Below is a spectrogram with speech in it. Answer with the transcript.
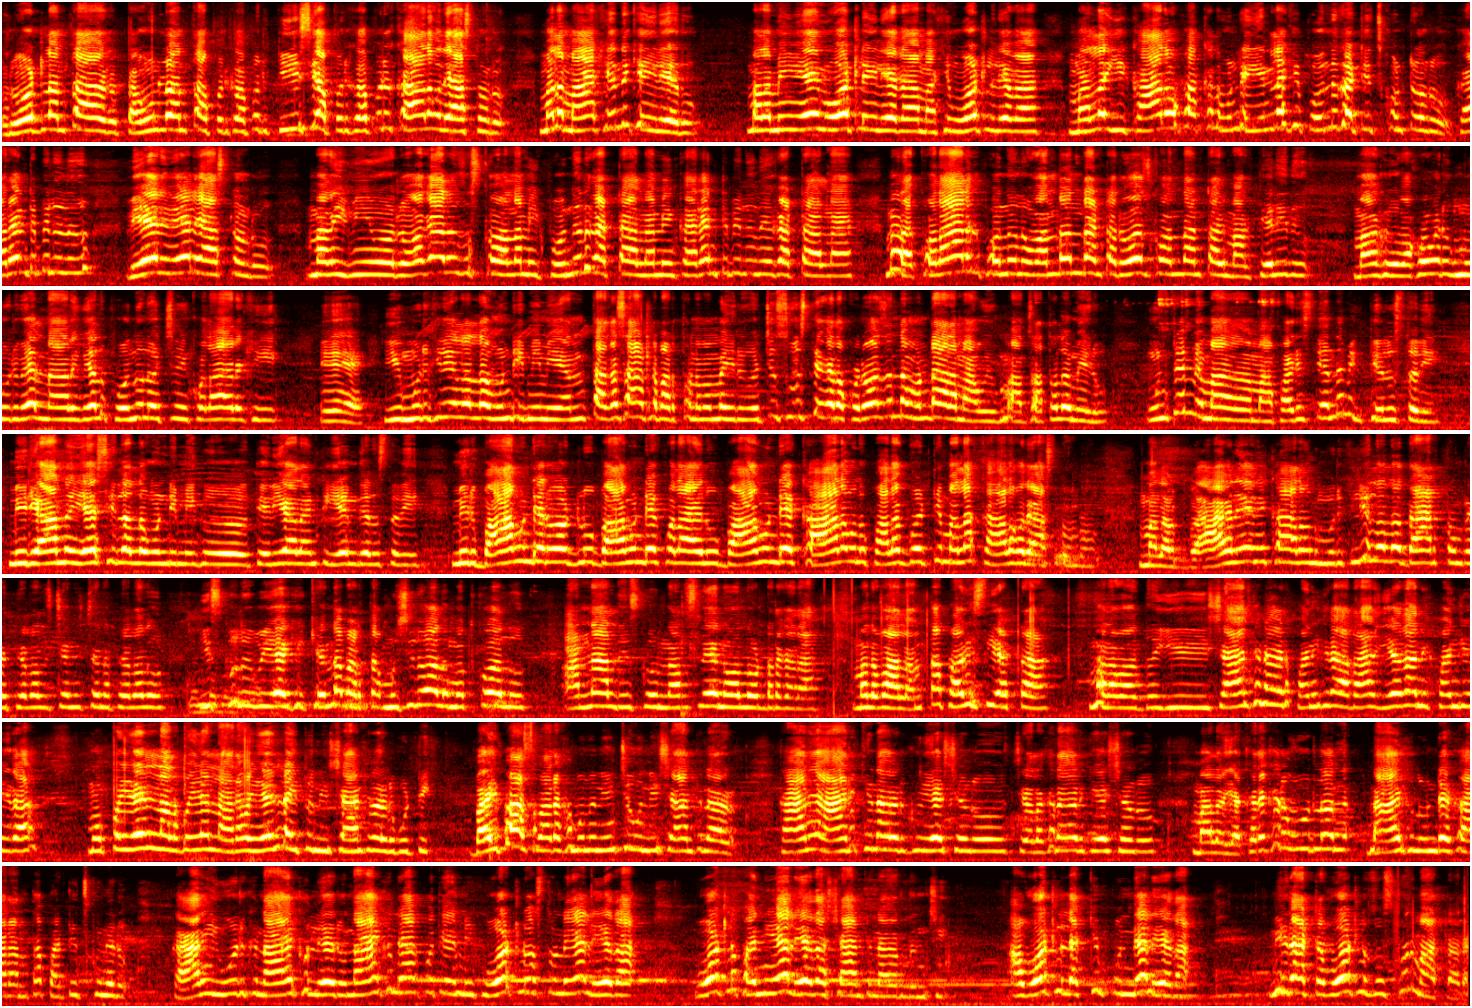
రోడ్లంతా టౌన్లో అంతా అప్పటికప్పుడు తీసి అప్పటికప్పుడు కాలువలు వేస్తున్నారు. మళ్ళీ మాకెందుకు వేయలేదు? మళ్ళీ మేమేం ఓట్లు వేయలేదా? మాకేం ఓట్లు లేవా? మళ్ళీ ఈ కాలువ పక్కన ఉండే ఇండ్లకి పొన్ను కట్టించుకుంటున్నారు. కరెంటు బిల్లులు వేలు వేలు వేస్తుండ్రు మరి మేము రోగాలు చూసుకోవాలన్నా మీకు పన్నులు కట్టాలన్నా మేము కరెంటు బిల్లులు కట్టాలన్నా మరి కులాలకు పన్నులు వంద వందంట రోజుకు వంద అంట అది మాకు తెలీదు. మాకు ఒక్కొక్కరికి మూడు వేలు నాలుగు వేలు పన్నులు వచ్చినాయి కులాలకి. ఏ ఈ మురికి నీళ్ళల్లో ఉండి మేము ఎంత అగసాట్లు పడుతున్నామమ్మా మీరు వచ్చి చూస్తే కదా ఒక రోజన్నా ఉండాలి మా మా జతలో మీరు. ఉంటే మేము మా మా పరిస్థితి అంతా మీకు తెలుస్తుంది. మీరు ఏమన్నా ఏసీలలో ఉండి మీకు తెలియాలంటే ఏం తెలుస్తుంది? మీరు బాగుండే రోడ్లు బాగుండే కుళాయిలు బాగుండే కాలువలు పలగొట్టి మళ్ళీ కాలువలు వేస్తున్నారు. మళ్ళీ బాగలేని కాలంలో మురికి నీళ్ళలో దాడుతుండ్రే పిల్లలు చిన్న చిన్న పిల్లలు. ఇసుకులు వేగి కింద పడతా ముసిలోళ్ళు ముత్తుకోళ్ళు అన్నాలు తీసుకొని నర్సలేని వాళ్ళు ఉంటారు కదా. మళ్ళీ వాళ్ళంతా పరిస్థితి ఎట్టా? మన ఈ శాంతినగర్ పనికిరాదా? ఏదానికి పని చేయరా ముప్పై ఏళ్ళు నలభై ఏళ్ళు అరవై ఏళ్ళు అవుతుంది ఈ శాంతినగర్ పుట్టి. బైపాస్ పడక ముందు నుంచి ఉంది శాంతినగర్. కానీ ఆడికి నగర్కు వేసిండ్రు చిలక నగర్కి వేసిండ్రు. మళ్ళీ ఎక్కడెక్కడ ఊళ్ళో నాయకులు ఉండే కారంతా పట్టించుకున్నాడు కానీ ఈ ఊరికి నాయకులు లేరు. నాయకులు లేకపోతే మీకు ఓట్లు వస్తున్నాయా లేదా? ఓట్లు పనియా లేదా శాంతినగర్ నుంచి? ఆ ఓట్లు లెక్కింపు ఉందా లేదా? మీరు అట్ట ఓట్లు చూసుకొని మాట్లాడాలి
